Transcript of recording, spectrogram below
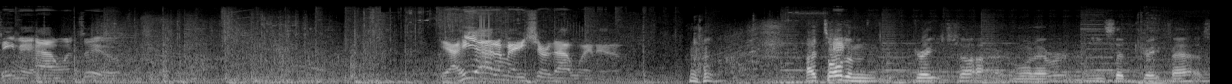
teammate had one too. Yeah, he had to make sure that went in. I told him great shot or whatever, and he said great pass.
